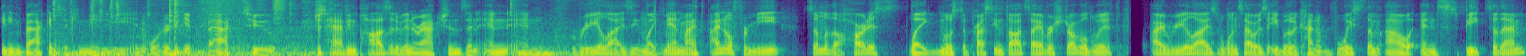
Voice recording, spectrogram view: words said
getting back into community in order to get back to just having positive interactions and and and mm-hmm. realizing like, man, my I know for me, some of the hardest, like most depressing thoughts I ever struggled with, I realized once I was able to kind of voice them out and speak to them,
